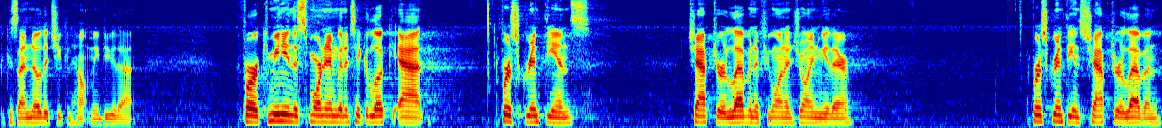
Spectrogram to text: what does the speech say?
because I know that you can help me do that. For our communion this morning, I'm going to take a look at 1 Corinthians chapter 11, if you want to join me there. 1 Corinthians chapter 11,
